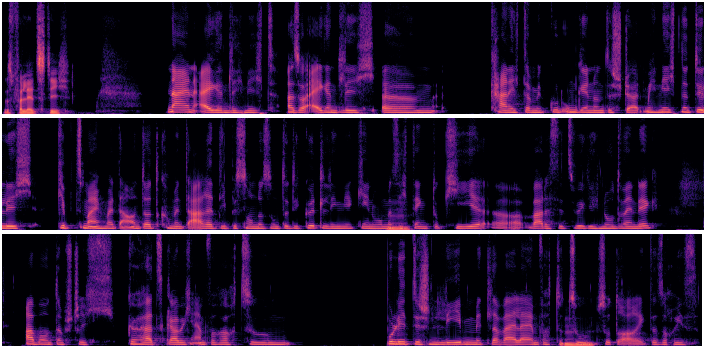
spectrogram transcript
das verletzt dich? Nein, eigentlich nicht. Also eigentlich ähm, kann ich damit gut umgehen und es stört mich nicht. Natürlich gibt es manchmal da und dort Kommentare, die besonders unter die Gürtellinie gehen, wo man mhm. sich denkt, okay, äh, war das jetzt wirklich notwendig? Aber unterm Strich gehört es, glaube ich, einfach auch zum politischen Leben mittlerweile einfach dazu, mhm. so traurig das auch ist.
